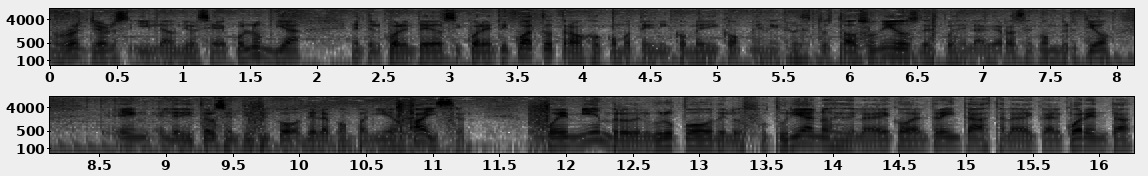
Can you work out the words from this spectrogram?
Rogers y la Universidad de Columbia. Entre el 42 y 44 trabajó como técnico médico en el ejército de Estados Unidos. Después de la guerra se convirtió en el editor científico de la compañía Pfizer. Fue miembro del grupo de los futurianos desde la década del 30 hasta la década del 40.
